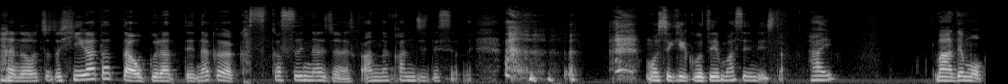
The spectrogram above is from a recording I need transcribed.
あのちょっと日が経ったオクラって中がカスカスになるじゃないですか。あんな感じですよね。申し訳ございませんでした。はい。まあでも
